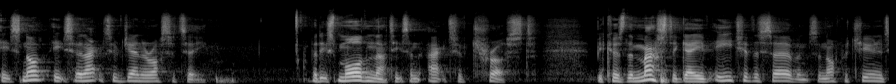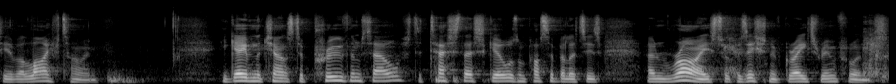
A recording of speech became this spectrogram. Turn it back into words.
it's not. It's an act of generosity, but it's more than that. It's an act of trust, because the master gave each of the servants an opportunity of a lifetime. He gave them the chance to prove themselves, to test their skills and possibilities, and rise to a position of greater influence.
